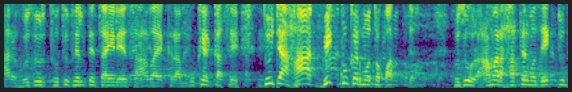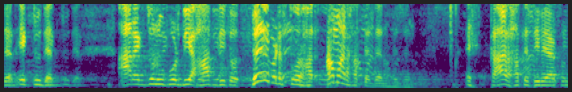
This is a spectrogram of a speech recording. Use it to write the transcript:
আর হুজুর থুতু ফেলতে চাইলে সাহাবা একরাম মুখের কাছে দুইটা হাত ভিক্ষুকের মতো পাততেন। হুজুর, আমার হাতের মধ্যে একটু দেন একটু দেন। আর একজন উপর দিয়ে হাত দিত হে বেটা, তোর হাত, আমার হাতে দেন হুজুর। কার হাতে দিবে এখন?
